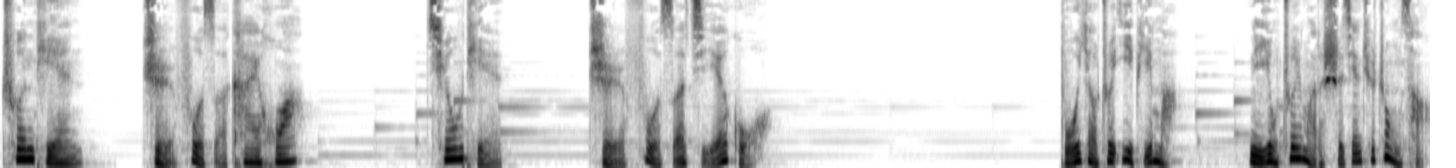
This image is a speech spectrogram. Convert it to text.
春天。只负责开花，秋天只负责结果。不要追一匹马，你用追马的时间去种草，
